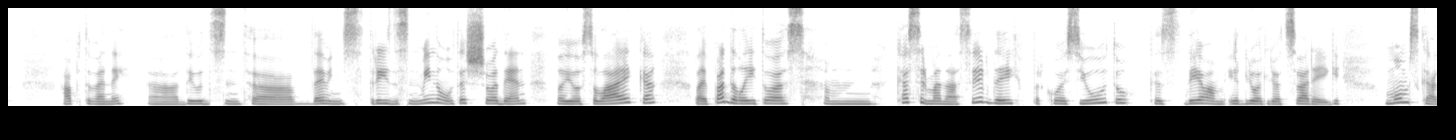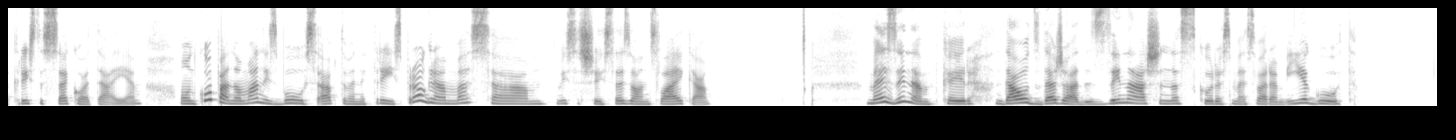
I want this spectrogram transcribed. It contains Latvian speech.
aptuveni 29, 30 minūtes šodien no jūsu laika, lai padalītos, um, kas ir manā sirdī, par ko es jūtu, kas Dievam ir ļoti, ļoti svarīgi mums kā Kristus sekotājiem. Un kopā no manis būs aptuveni trīs programmas um, visas šīs sezonas laikā. Mēs zinām, ka ir daudz dažādas zināšanas, kuras mēs varam iegūt,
